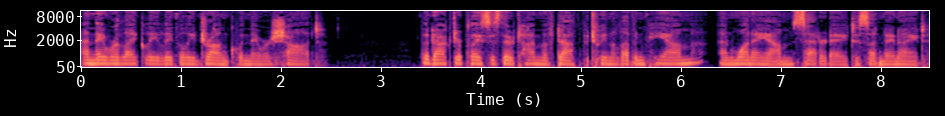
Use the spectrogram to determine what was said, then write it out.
and they were likely legally drunk when they were shot. The doctor places their time of death between 11 p.m. and 1 a.m. Saturday to Sunday night.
